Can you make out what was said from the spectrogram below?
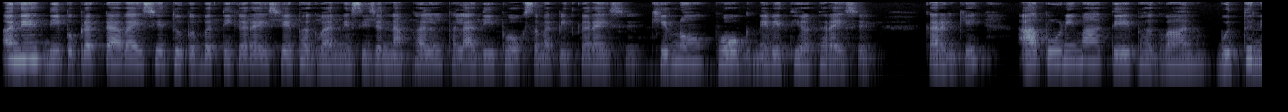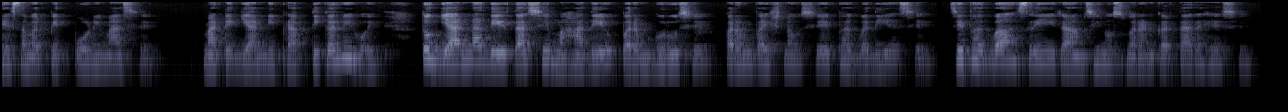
અને દીપ પ્રગટાવાય છે ધૂપબત્તી કરાય છે, ભગવાનને સિઝનના ફલ, ફલાદી ભોગ સમર્પિત કરાય છે, ખીરનો ભોગ નૈવેદ્ય ધરાય છે. કારણ કે આ પૂર્ણિમા તે ભગવાન બુદ્ધને સમર્પિત પૂર્ણિમા છે. માટે જ્ઞાનની પ્રાપ્તિ કરવી હોય તો જ્ઞાનના દેવતા છે, મહાદેવ, પરમ ગુરુ છે, પરમ વૈષ્ણવ છે, ભગવદીય છે, જે ભગવાન શ્રી રામજીનું સ્મરણ કરતા રહે છે.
